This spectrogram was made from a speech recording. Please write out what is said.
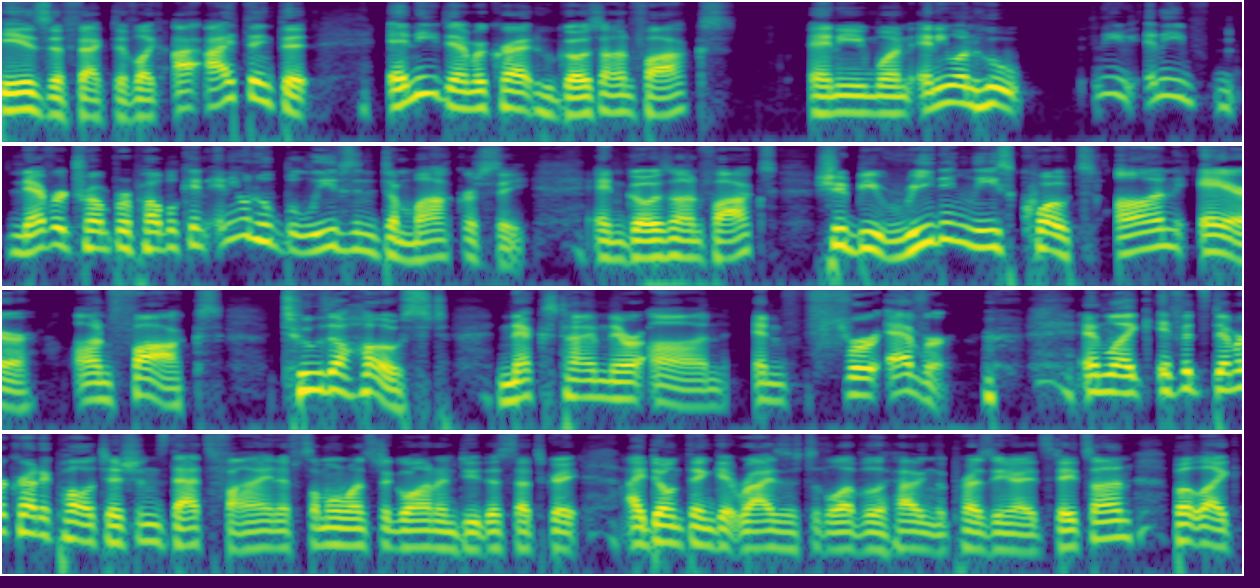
is effective. Like I, I think that any Democrat who goes on Fox, anyone anyone who any any never Trump Republican, anyone who believes in democracy and goes on Fox should be reading these quotes on air on Fox to the host next time they're on and forever. and like if it's Democratic politicians, that's fine. If someone wants to go on and do this, that's great. I don't think it rises to the level of having the president of the United States on, but like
